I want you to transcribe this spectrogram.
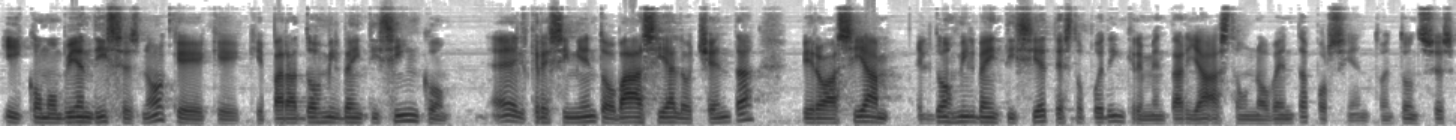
y como bien dices, ¿no? Que, que, que para 2025 el crecimiento va hacia el 80, pero hacia el 2027 esto puede incrementar ya hasta un 90%. Entonces,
